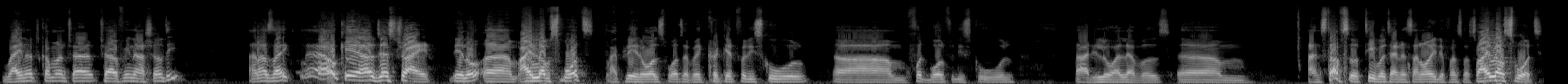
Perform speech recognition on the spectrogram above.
Why not come and try, try for the national team?" And I was like, "Okay, I'll just try it." You know, um, I love sports. I played all sports. I played cricket for the school, um, football for the school, at the lower levels, um, and stuff. So table tennis and all the different sports. So I love sports.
